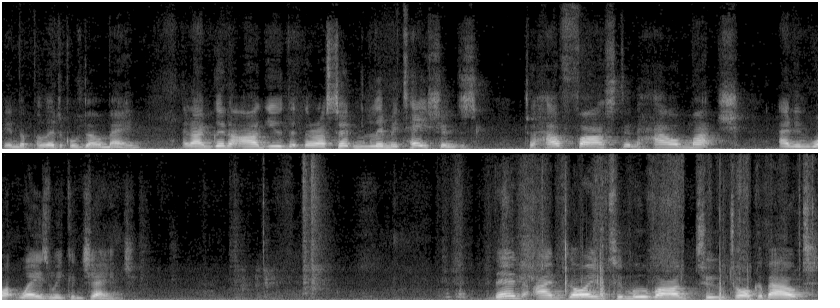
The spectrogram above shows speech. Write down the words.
in the political domain. And I'm going to argue that there are certain limitations to how fast and how much and in what ways we can change. Then I'm going to move on to talk about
